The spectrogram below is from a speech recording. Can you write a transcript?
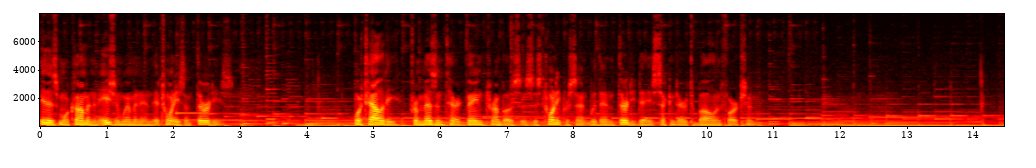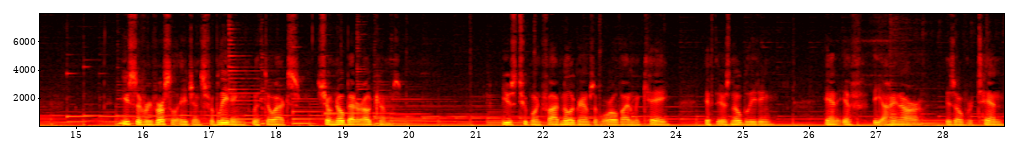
It is more common in Asian women in their 20s and 30s. Mortality from mesenteric vein thrombosis is 20% within 30 days secondary to bowel infarction. Use of reversal agents for bleeding with DOACs show no better outcomes. Use 2.5 milligrams of oral vitamin K if there is no bleeding and if the INR is over 10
